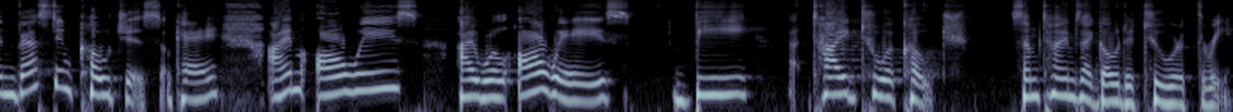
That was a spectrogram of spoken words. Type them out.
invest in coaches. Okay. I'm always, I will always be tied to a coach. Sometimes I go to two or three.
